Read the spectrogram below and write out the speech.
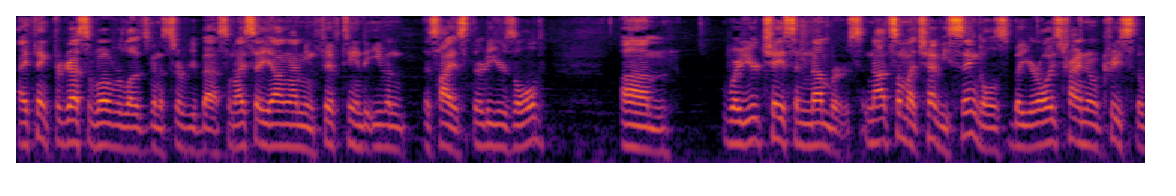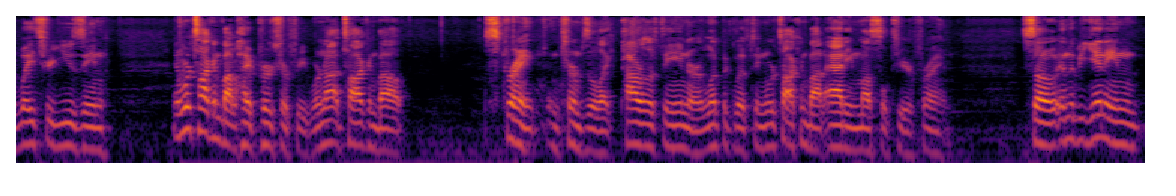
I think progressive overload is going to serve you best. When I say young, I mean 15 to even as high as 30 years old, um, where you're chasing numbers, not so much heavy singles, but you're always trying to increase the weights you're using. And we're talking about hypertrophy. We're not talking about strength in terms of like powerlifting or Olympic lifting. We're talking about adding muscle to your frame. So in the beginning,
